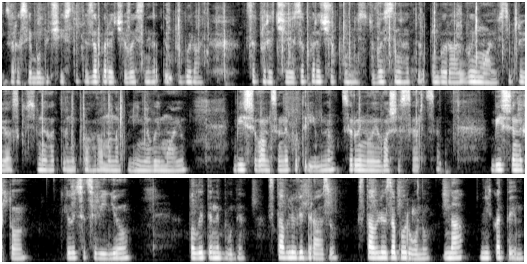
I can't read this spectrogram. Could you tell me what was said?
Зараз я буду чистити. Заперечую весь негатив, убираю. Заперечую, заперечую повністю. Весь негатив убираю, виймаю всі прив'язки, всю негативну програму напаління виймаю. Більше вам це не потрібно. Це руйнує ваше серце. Більше ніхто дивиться це відео, палити не буде. Ставлю відразу, ставлю заборону на нікотин.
